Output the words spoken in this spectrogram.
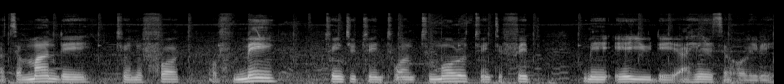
It's a Monday, 24th of May, 2021. Tomorrow, 25th May, AU Day. I hear it's a holiday.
